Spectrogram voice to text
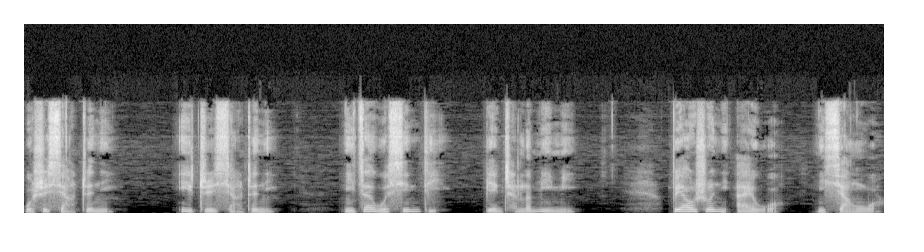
我是想着你，一直想着你。”你在我心底变成了秘密，不要说你爱我，你想我。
